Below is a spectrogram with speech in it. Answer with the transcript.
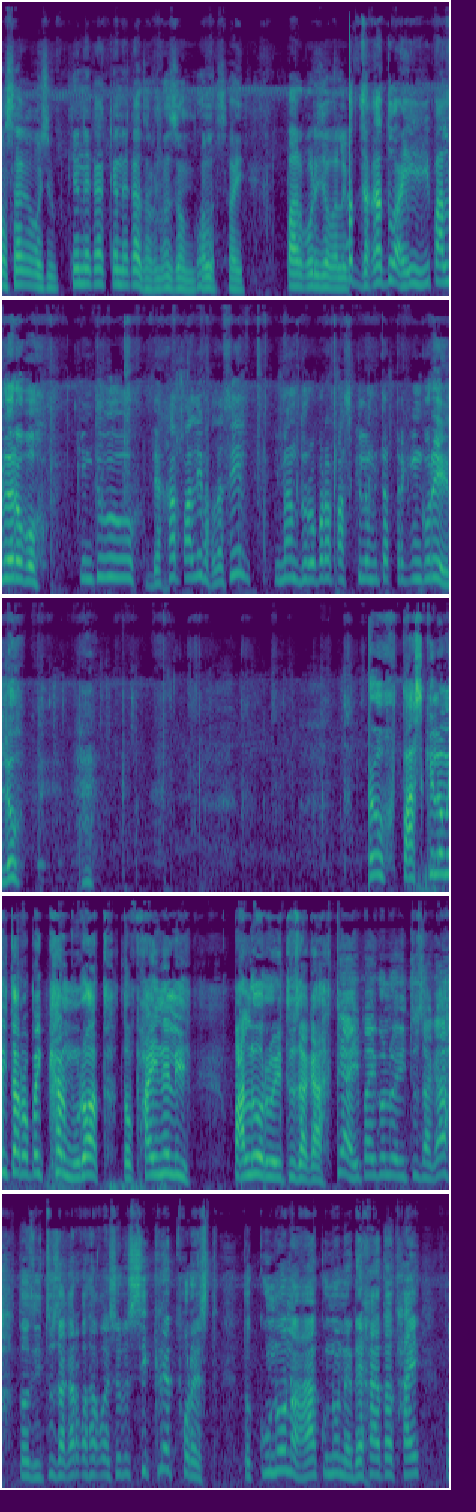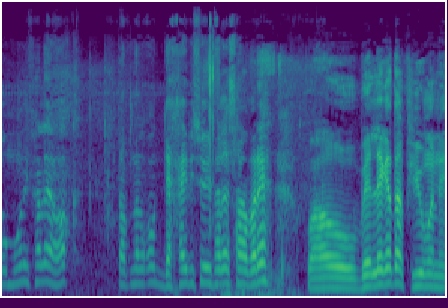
সঁচাকৈ কৈছোঁ, কেনেকা কেনেকা ধৰণৰ জংঘল আছে পাৰ কৰি যাব লাগিব। জেগাটো আহি পালোৱে ৰ'ব, কিন্তু দেখা পালি ভালো আছিল, ইমান দূৰৰ পৰা পাঁচ কিলোমিটাৰ ট্ৰেকিং কৰি আহিলোঁ। আৰু পাঁচ কিলোমিটাৰ অপেক্ষাৰ মূৰত, তো ফাইনেলি পালোঁ আৰু এইটো জেগা। এতিয়া আহি পাই গ'লোঁ এইটো জেগা, তো যিটো জেগাৰ কথা কৈছিলোঁ চিক্ৰেট ফৰেষ্ট তো কোনো নহা, কোনো নেদেখা এটা ঠাই, তো মোৰ ইফালে হওক তো আপোনালোকক দেখাই দিছোঁ এইফালে চাব পাৰে ৱাও বেলেগ এটা ভিউ মানে।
